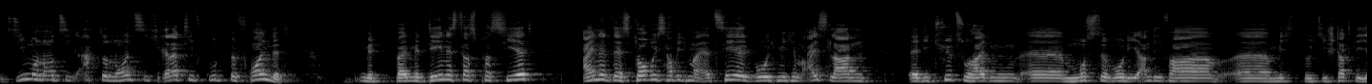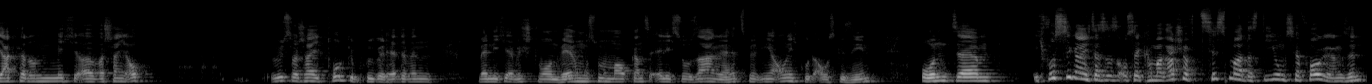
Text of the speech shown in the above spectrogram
97, 98 relativ gut befreundet. Mit, bei, mit denen ist das passiert eine der Stories habe ich mal erzählt, wo ich mich im Eisladen äh, die Tür zuhalten äh, musste, wo die Antifa äh, mich durch die Stadt gejagt hat und mich äh, wahrscheinlich auch höchstwahrscheinlich totgeprügelt hätte, wenn, wenn ich erwischt worden wäre, muss man mal auch ganz ehrlich so sagen. Da hätte es mit mir auch nicht gut ausgesehen. Und ähm, ich wusste gar nicht, dass es aus der Kameradschaft Zisma, dass die Jungs hervorgegangen sind.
